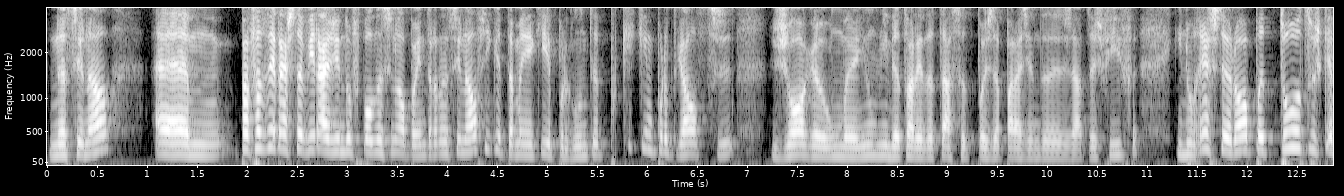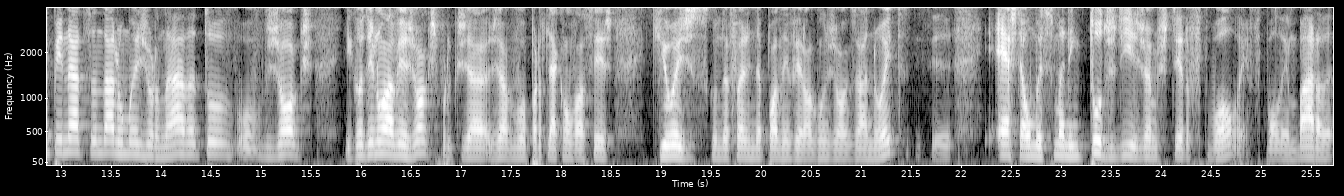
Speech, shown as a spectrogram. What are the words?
nacional. Um, para fazer esta viragem do futebol nacional para o internacional, fica também aqui a pergunta: porquê que em Portugal se joga uma eliminatória da taça depois da paragem das datas FIFA e no resto da Europa todos os campeonatos andaram uma jornada, todo, houve jogos e continua a haver jogos, porque já, já vou partilhar com vocês que hoje, segunda-feira, ainda podem ver alguns jogos à noite. Esta é uma semana em que todos os dias vamos ter futebol, é futebol em barda,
